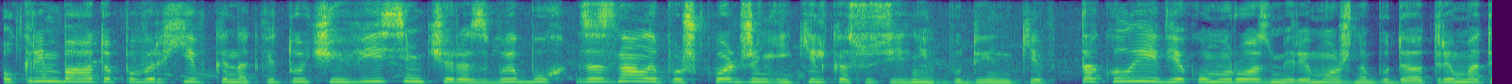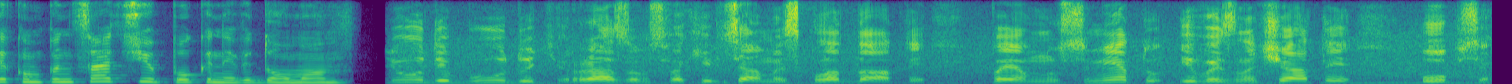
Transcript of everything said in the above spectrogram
Окрім багатоповерхівки на квітучій 8, через вибух зазнали пошкоджень і кілька сусідніх будинків. Та коли і в якому розмірі можна буде отримати компенсацію, поки невідомо. Люди будуть разом з фахівцями складати певну смету і визначати обсяг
